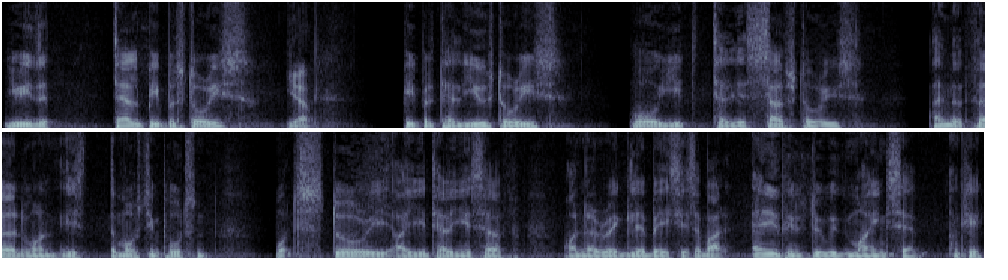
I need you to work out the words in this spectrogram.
You either tell people stories, Yep. people tell you stories, or you tell yourself stories. And the third one is the most important. What story are you telling yourself on a regular basis about anything to do with mindset? Okay,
